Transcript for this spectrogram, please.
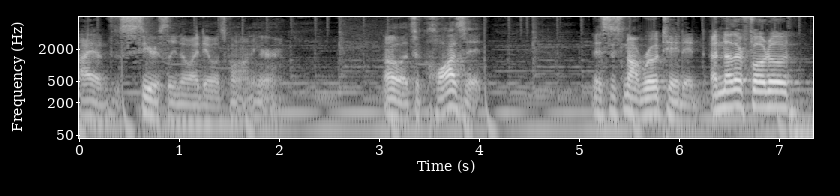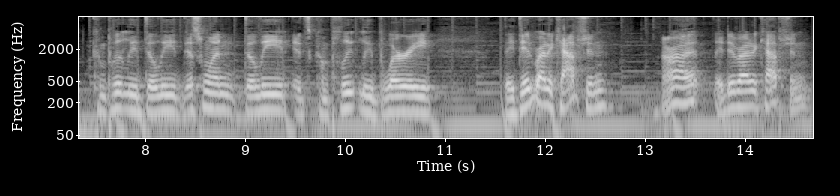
I have seriously no idea what's going on here. Oh, it's a closet. This is not rotated. Another photo, completely delete. This one, delete. It's completely blurry. They did write a caption. All right, they did write a caption.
